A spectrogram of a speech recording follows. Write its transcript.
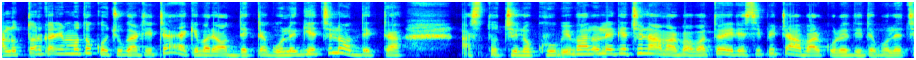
আলুর তরকারির মতো কচু গাঠিটা একেবারে অর্ধেকটা গলে গিয়েছিল, অর্ধেকটা আস্ত ছিল। খুবই ভালো লেগেছিল। আমার বাবা তো এই রেসিপিটা আবার করে দিতে বলেছে,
